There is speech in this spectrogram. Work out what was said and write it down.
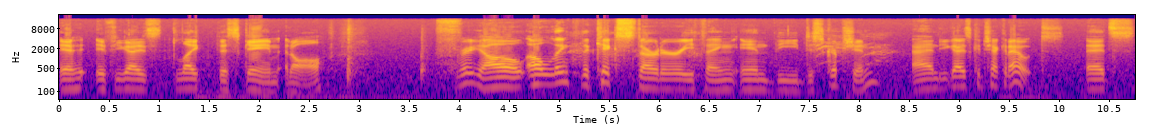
If, if you guys like this game at all, free, I'll, I'll link the Kickstarter thing in the description, and you guys can check it out. It's,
